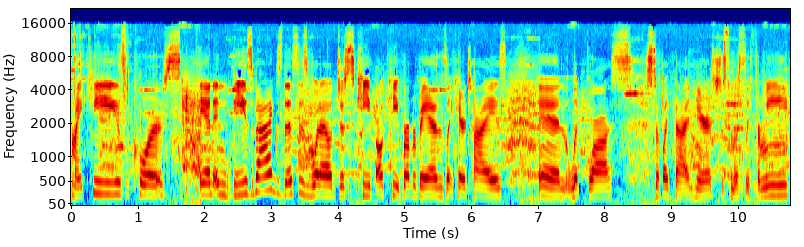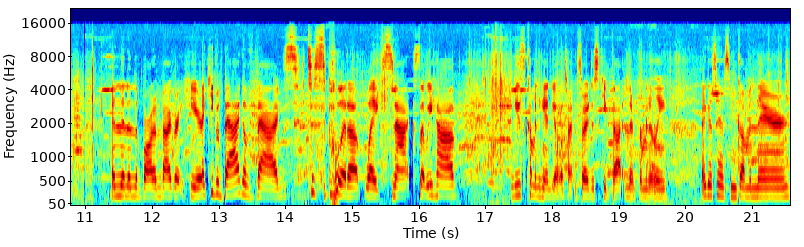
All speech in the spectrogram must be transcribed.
My keys, of course. And in these bags, this is what I'll just keep. I'll keep rubber bands, like hair ties, and lip gloss, stuff like that in here. It's just mostly for me. And then in the bottom bag right here, I keep a bag of bags to split up like snacks that we have. These come in handy all the time, so I just keep that in there permanently. I guess I have some gum in there,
